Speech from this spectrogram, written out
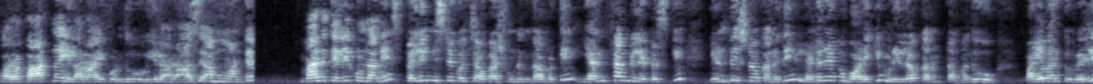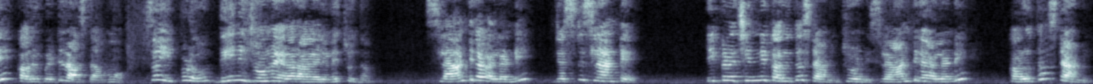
పొరపాటున ఇలా రాయకూడదు ఇలా రాసాము అంటే మనకి తెలియకుండానే స్పెల్లింగ్ మిస్టేక్ వచ్చే అవకాశం ఉంటుంది. కాబట్టి ఎన్ ఫ్యామిలీ లెటర్స్కి ఎంట్రీ స్ట్రోక్ అనేది లెటర్ యొక్క బాడీకి మిడిల్లో కనెక్ట్ అవ్వదు. పై వరకు వెళ్ళి కరువు పెట్టి రాస్తాము. సో ఇప్పుడు దీని జోన్లో ఎలా రాయాలి అనేది చూద్దాం. స్లాంట్గా వెళ్ళండి. జస్ట్ స్లాంటే ఇక్కడ చిన్ని కరువుతో స్టాండింగ్ చూడండి స్లాంట్గా వెళ్ళండి కరువుతో స్టాండింగ్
